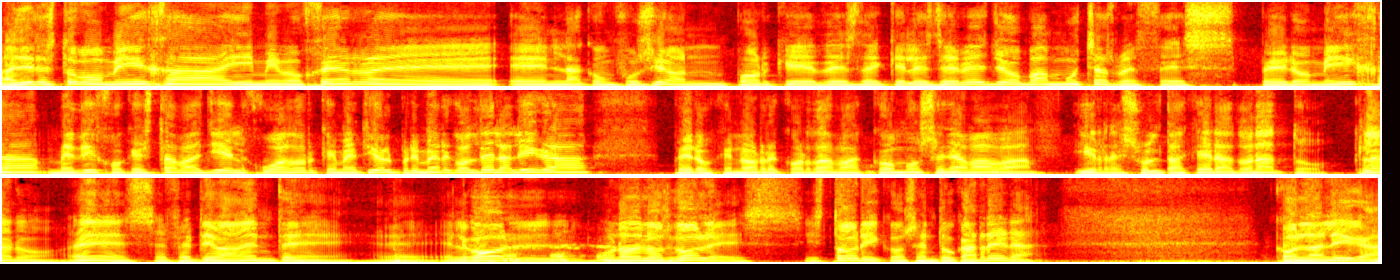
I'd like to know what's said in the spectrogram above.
Ayer estuvo mi hija y mi mujer eh, en la confusión, porque desde que les llevé yo van muchas veces. Pero mi hija me dijo que estaba allí el jugador que metió el primer gol de la liga, pero que no recordaba cómo se llamaba. Y resulta que era Donato. Claro, es efectivamente eh, el gol, uno de los goles históricos en tu carrera. Con la liga.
